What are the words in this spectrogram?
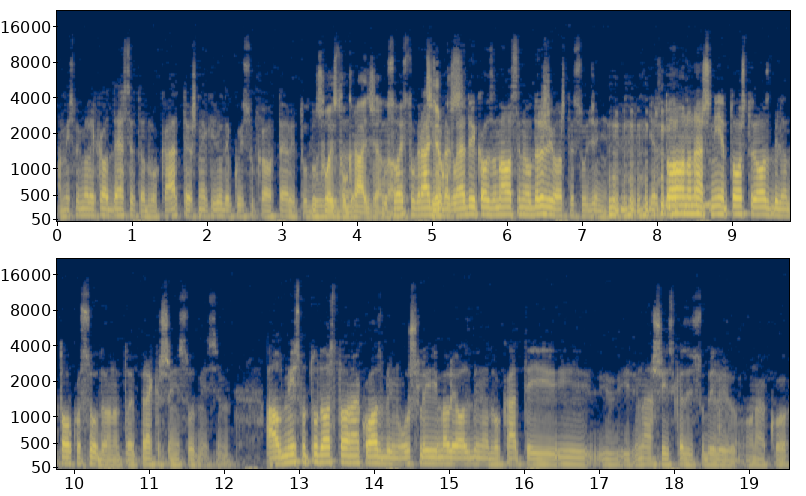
A mi smo imali kao deset advokata, još neke ljude koji su kao hteli tu da U svojstvu da, građana. u svojstvu građana da cirkus. gledaju i kao za malo se ne održi ošte suđenje. Jer to ono, naš, nije to što je ozbiljan toliko sud, ono, to je prekršeni sud, mislim. Ali mi smo tu dosta onako ozbiljno ušli, imali ozbiljne advokate i, i, i, i naši iskazi su bili onako...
